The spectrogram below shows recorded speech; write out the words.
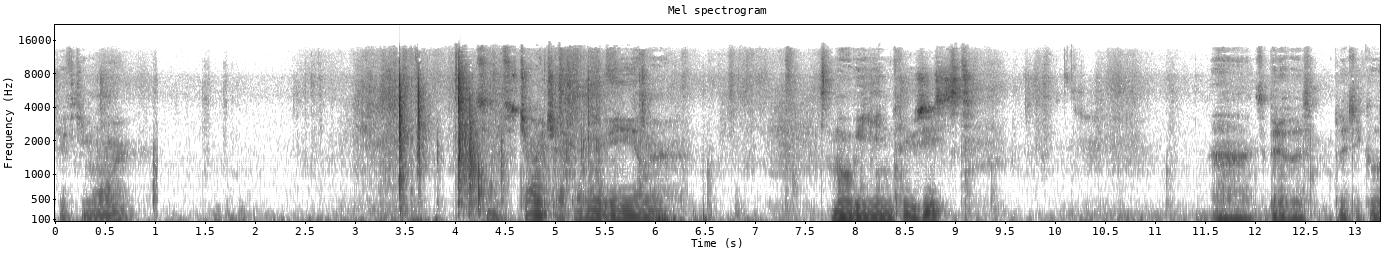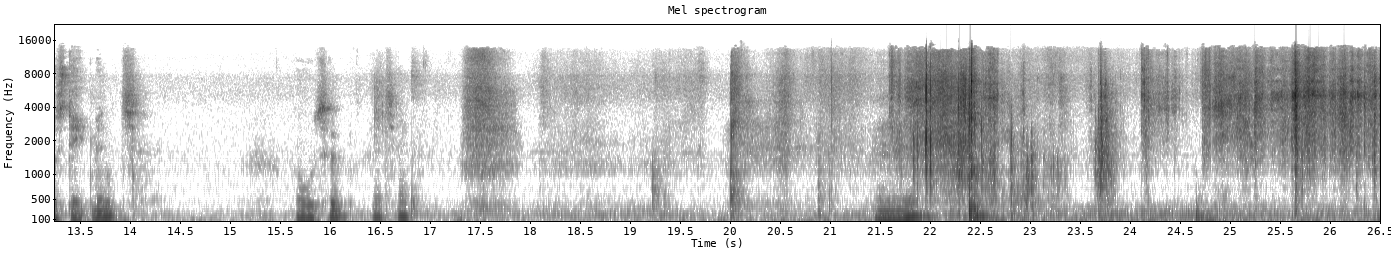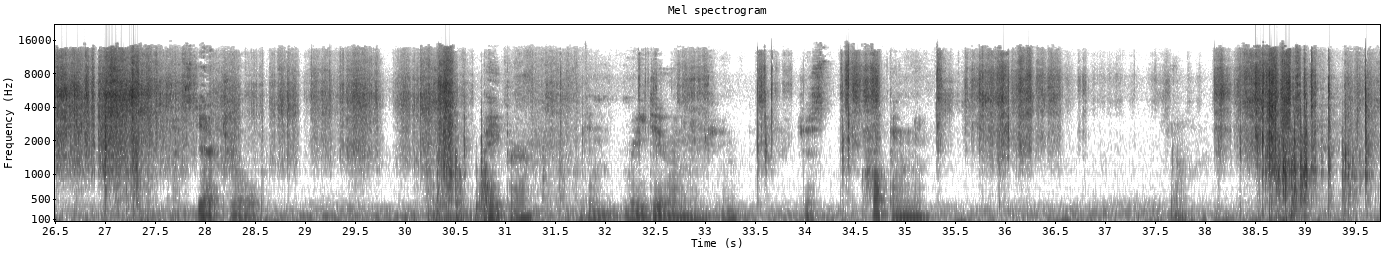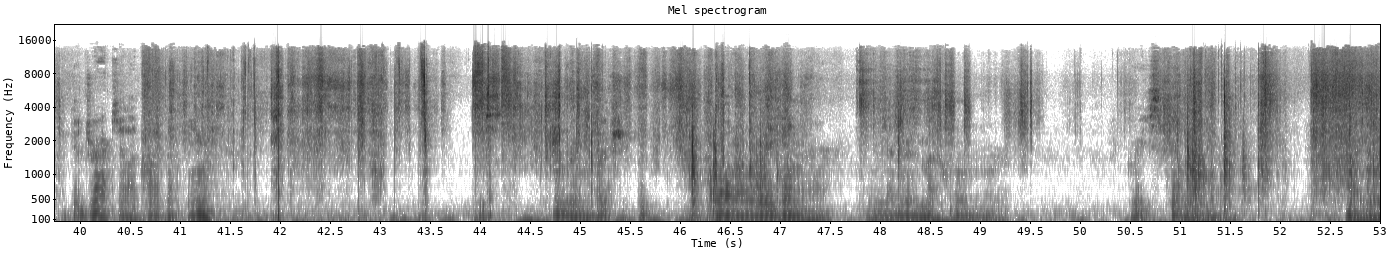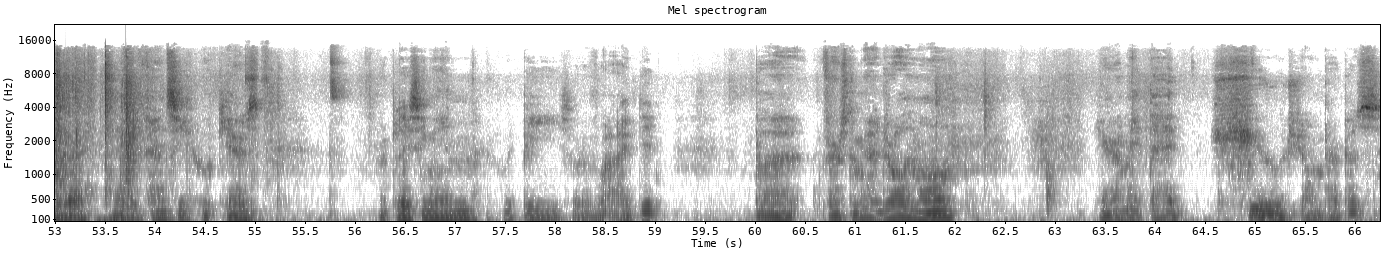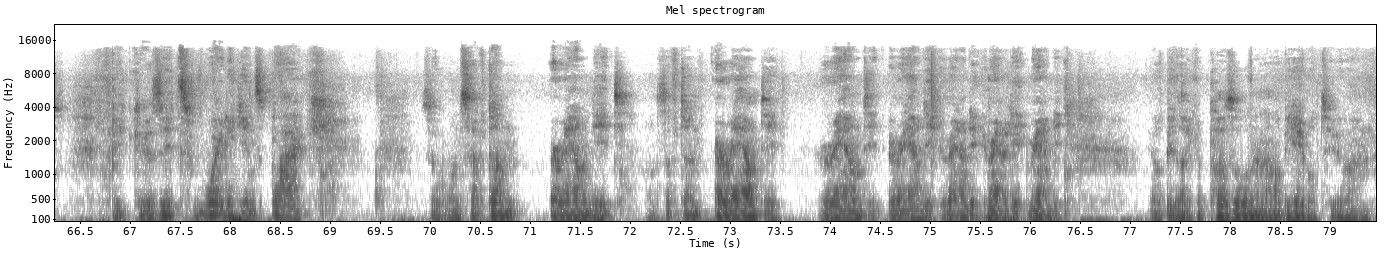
50 more. So it's a Charlie Chaplin movie. I'm a movie enthusiast. Uh, it's a bit of a political statement. Also, I'd say. Mhm. That's the actual paper. I Didn't redo anything cropping me. So, like a Dracula type of thing. Just wondering if I should put Ronald Reagan or Emmanuel Macron or Grace Kelly or my neighbor, very fancy, who cares? Replacing him would be sort of what I did. But first I'm gonna draw them all. Here I made the head huge on purpose because it's white against black. So once I've done around it, once I've done around it, around it, around it, around it, around it, around it, it'll be like a puzzle and I'll be able to um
